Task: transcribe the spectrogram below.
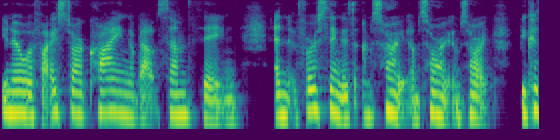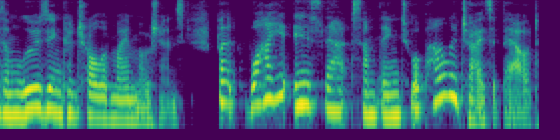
You know, if I start crying about something and the first thing is, I'm sorry, I'm sorry, I'm sorry, because I'm losing control of my emotions. But why is that something to apologize about?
